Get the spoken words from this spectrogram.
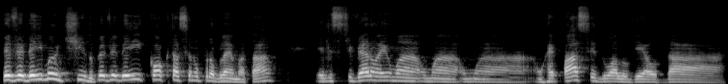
PVBI mantido. PVBI, qual que está sendo o problema, tá? Eles tiveram aí uma, uma, uma, um repasse do aluguel da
